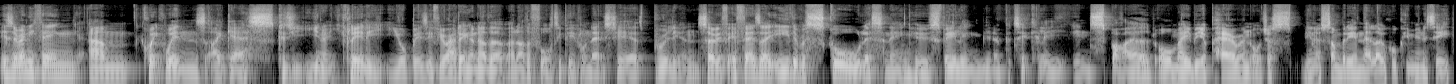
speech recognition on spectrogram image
Is there anything um, quick wins? I guess because you, you, know clearly you're busy. If you're adding another another forty people next year, it's brilliant. So if, if there's a, either a school listening who's feeling you know particularly inspired, or maybe a parent, or just you know somebody in their local community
